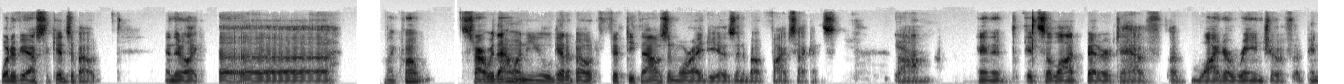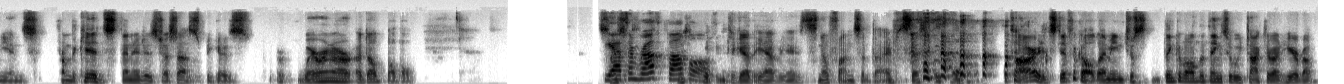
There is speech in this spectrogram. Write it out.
what have you asked the kids about? And they're like, uh, I'm like, well, start with that one, and you'll get about fifty thousand more ideas in about five seconds. Yeah. Um, and it, it's a lot better to have a wider range of opinions from the kids than it is just us because we're in our adult bubble it's yeah nice it's a rough bubble put them together yeah it's no fun sometimes uh, it's hard it's difficult i mean just think of all the things that we've talked about here about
